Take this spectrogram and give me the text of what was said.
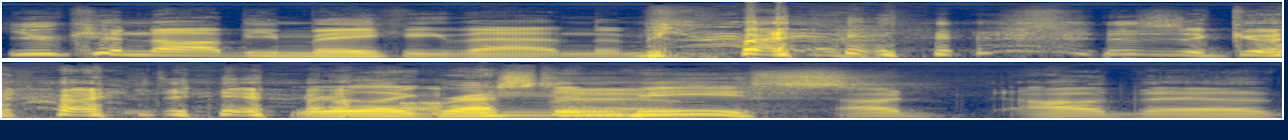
you cannot be making that and then be like, "This is a good idea." you're like Oh, rest in peace. Oh, oh, they're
